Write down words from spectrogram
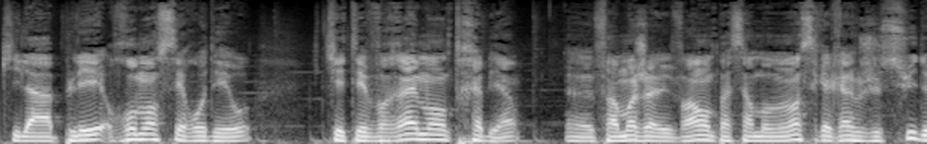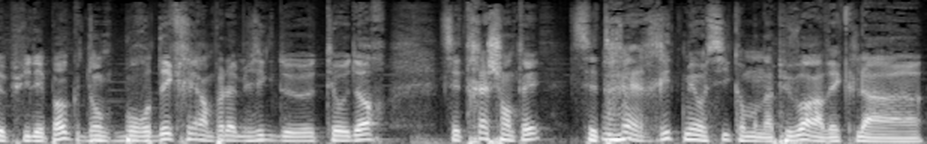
qu'il a appelé Romance et Rodeo qui était vraiment très bien. Euh, Enfin moi j'avais vraiment passé un bon moment. C'est quelqu'un que je suis depuis l'époque. Donc pour décrire un peu la musique de Théodore, c'est très chanté, c'est très rythmé aussi comme on a pu voir avec la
